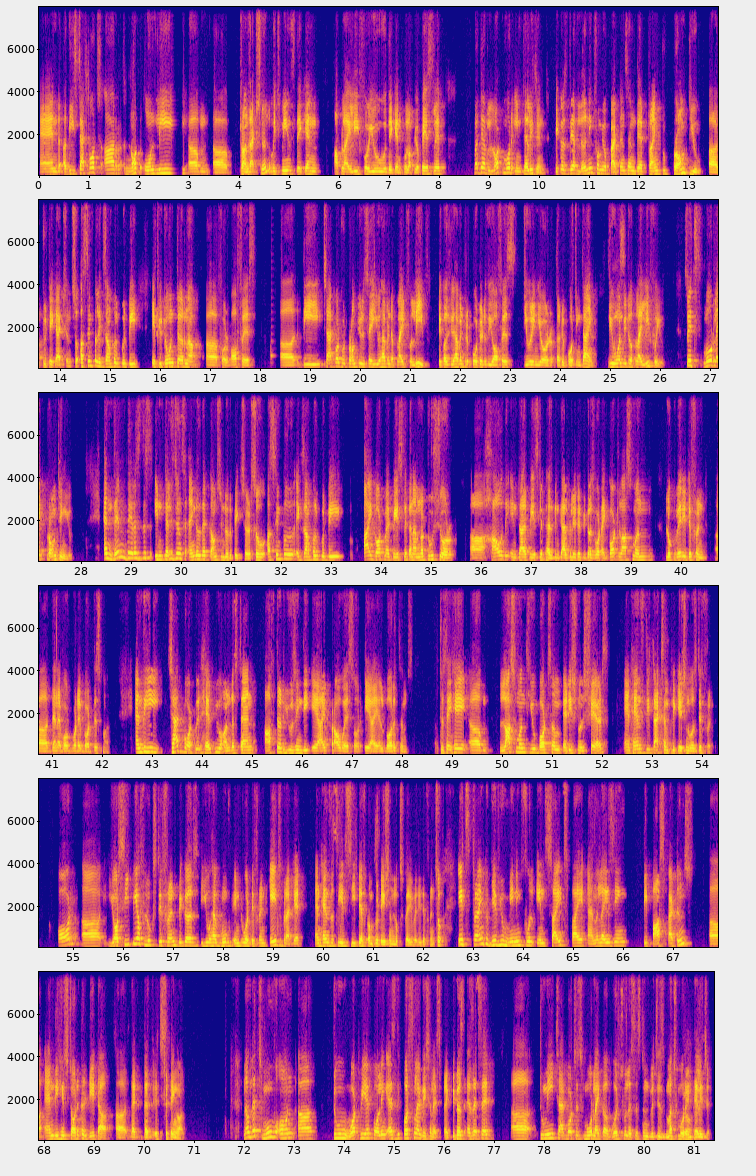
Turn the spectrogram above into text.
And uh, these chatbots are not only um, uh, transactional, which means they can apply leave for you, they can pull up your payslip, but they're a lot more intelligent because they're learning from your patterns and they're trying to prompt you uh, to take action. So a simple example could be if you don't turn up uh, for office, uh, the chatbot would prompt you to say you haven't applied for leave because you haven't reported to the office during your uh, reporting time. Do you want me to apply leave for you? So it's more like prompting you. And then there is this intelligence angle that comes into the picture. So a simple example could be I got my payslip and I'm not too sure uh, how the entire payslip has been calculated because what I got last month looked very different uh, than about what I got this month. And the chatbot will help you understand after using the AI prowess or AI algorithms to say, hey, um, last month you bought some additional shares and hence the tax implication was different or uh, your CPF looks different because you have moved into a different age bracket and hence the CPF computation looks very, very different. So it's trying to give you meaningful insights by analyzing the past patterns uh, and the historical data uh, that, that it's sitting on. Now let's move on uh, to what we are calling as the personalization aspect, because as I said, uh, to me, chatbots is more like a virtual assistant, which is much more intelligent.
